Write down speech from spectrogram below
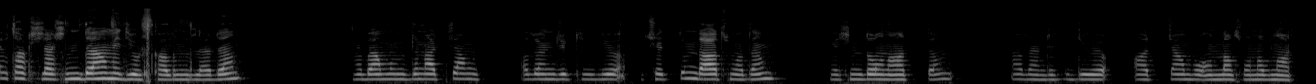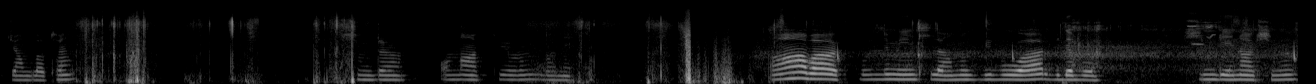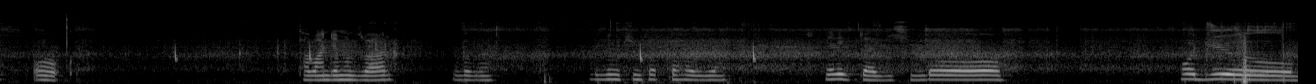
Evet arkadaşlar şimdi devam ediyoruz kaldığımız yerden. Ve Ben bunu dün açacağım. Az önceki video çektim de atmadım. Ve şimdi onu attım. Az önceki videoyu atacağım. Bu ondan sonra bunu atacağım zaten. Şimdi onu atıyorum da neyse. Aa bak bu bizim silahımız. Bir bu var bir de bu. Şimdi yeni açımız ok. Tabancamız var. Bu da bu. Bizim için çok daha iyi. Nereye gideceğiz biz şimdi? Oo. Hocam.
